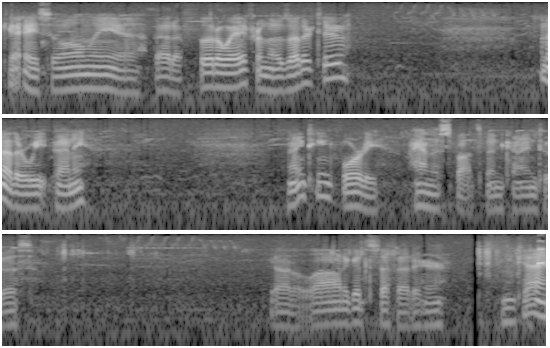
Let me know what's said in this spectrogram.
Okay, so only uh, about a foot away from those other two. Another wheat penny. 1940. Man, this spot's been kind to us. Got a lot of good stuff out of here. Okay,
